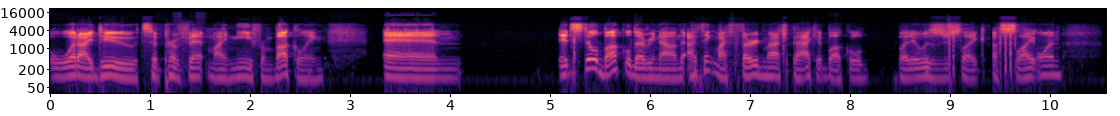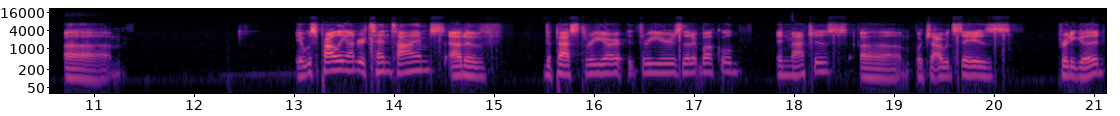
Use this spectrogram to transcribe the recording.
what I do to prevent my knee from buckling. And it still buckled every now and then. I think my third match back it buckled, but it was just like a slight one. Um, it was probably under 10 times out of the past three year, three years that it buckled in matches, um, which I would say is pretty good.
